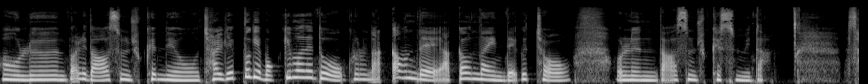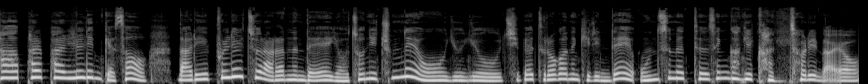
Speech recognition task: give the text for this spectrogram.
아, 얼른 빨리 나왔으면 좋겠네요. 잘 예쁘게 먹기만 해도 그런 아까운데 아까운 나이인데 그쵸? 얼른 나왔으면 좋겠습니다. 4881님께서 날이 풀릴 줄 알았는데 여전히 춥네요. 유유. 집에 들어가는 길인데 온스매트 생각이 간절히 나요.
